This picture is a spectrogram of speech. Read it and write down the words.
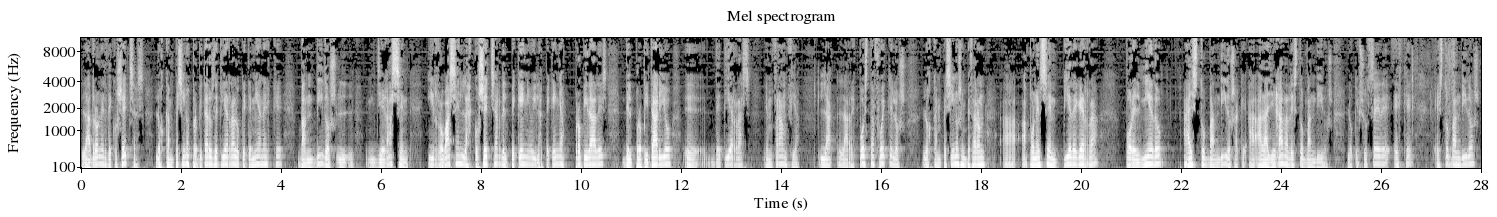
ladrones de cosechas, los campesinos propietarios de tierra lo que temían es que bandidos llegasen y robasen las cosechas del pequeño y las pequeñas propiedades del propietario eh, de tierras en Francia la, la respuesta fue que los, los campesinos empezaron a, ponerse en pie de guerra por el miedo a estos bandidos, a, que, a, la llegada de estos bandidos. Lo que sucede es que estos bandidos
